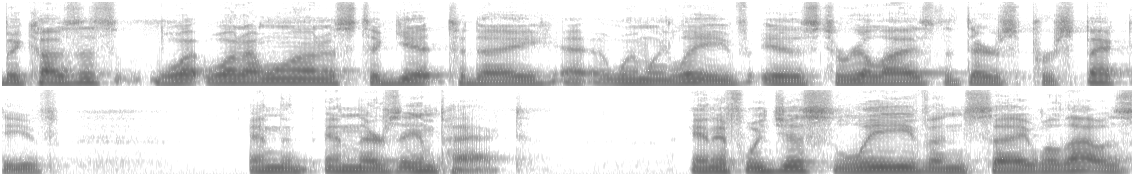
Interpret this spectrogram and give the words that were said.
because this, what, what I want us to get today uh, when we leave is to realize that there's perspective and, the, and there's impact. And if we just leave and say, well, that was,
